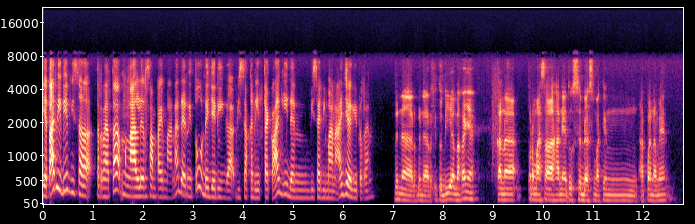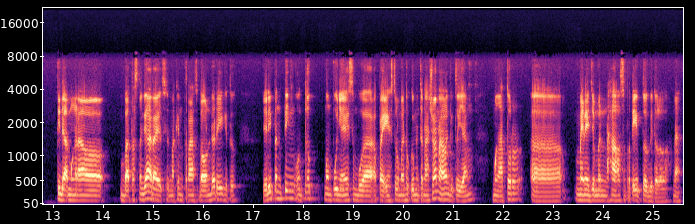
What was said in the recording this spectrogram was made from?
ya tadi dia bisa ternyata mengalir sampai mana dan itu udah jadi nggak bisa kedetek lagi dan bisa di mana aja gitu kan Benar, benar. Itu dia. Makanya karena permasalahannya itu sudah semakin apa namanya tidak mengenal batas negara itu semakin transboundary gitu. Jadi penting untuk mempunyai sebuah apa ya, instrumen hukum internasional gitu yang mengatur uh, manajemen hal, hal seperti itu gitu loh. Nah,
